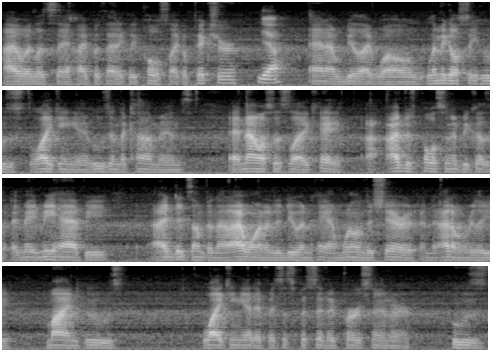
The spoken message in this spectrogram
I would let's say hypothetically post like a picture Yeah. and I would be like, well, let me go see who's liking it, who's in the comments. And now it's just like, hey, I- I'm just posting it because it made me happy, I did something that I wanted to do, and hey, I'm willing to share it, and I don't really mind who's liking it, if it's a specific person or who's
